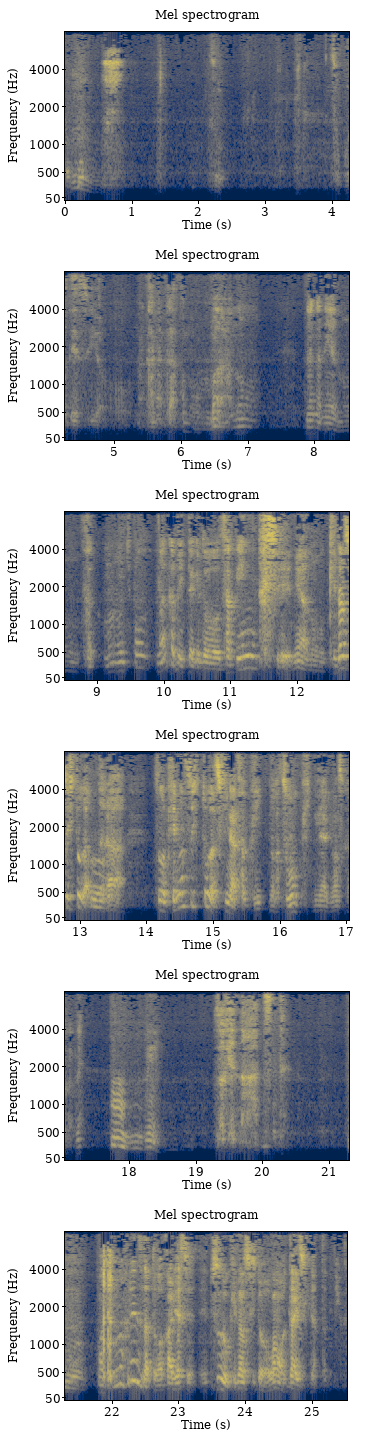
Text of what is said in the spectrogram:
ことね。そう。そこですよ。なかなか、その、まああの、なんかね、あの、さまあうちも何回も言ったけど、作品に対してね、あの、けなす人があったら、そのけなす人が好きな作品っていうのがすごく気になりますからね。うんうん。うん。ふざけんなーっつって。うん。まあ、自分のフレンズだと分かりやすいですね。2をけなす人は1は大好きだったっていうか。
